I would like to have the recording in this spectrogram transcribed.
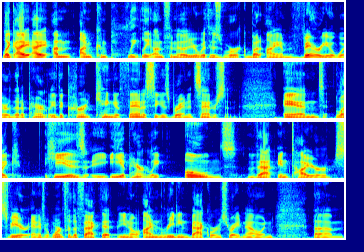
Like I, I I'm I'm completely unfamiliar with his work, but I am very aware that apparently the current king of fantasy is Brandon Sanderson. And like he is he apparently owns that entire sphere. And if it weren't for the fact that you know I'm reading backwards right now and um,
